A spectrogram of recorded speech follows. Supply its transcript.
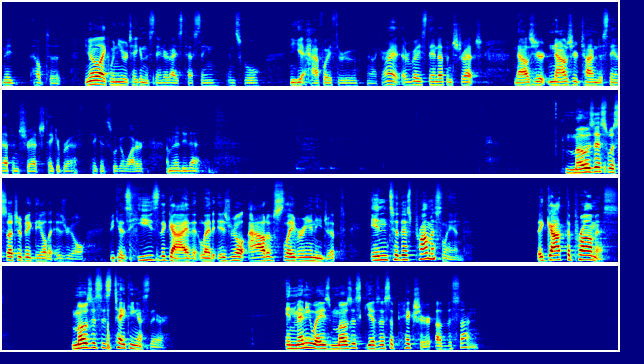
May help to, you know, like when you were taking the standardized testing in school, and you get halfway through, you're like, all right, everybody stand up and stretch. Now's your, now's your time to stand up and stretch. Take a breath, take a swig of water. I'm going to do that. Moses was such a big deal to Israel because he's the guy that led Israel out of slavery in Egypt into this promised land. They got the promise. Moses is taking us there. In many ways, Moses gives us a picture of the Son.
